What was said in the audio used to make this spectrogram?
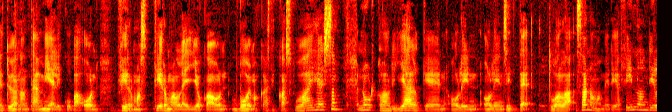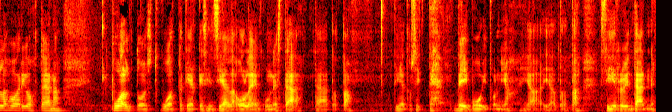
ja työnantajan mielikuva on firmas, firmalle, joka on voimakkaasti kasvuvaiheessa. Nordcloudin jälkeen olin, olin sitten tuolla Sanomamedia Finlandilla HR-johtajana puolitoista vuotta kerkesin siellä oleen, kunnes tämä, tämä tota, tieto sitten vei voiton ja, ja, ja tota, siirryin tänne.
